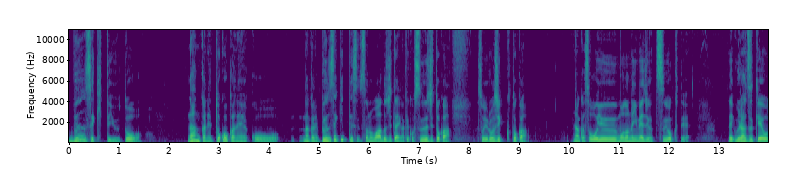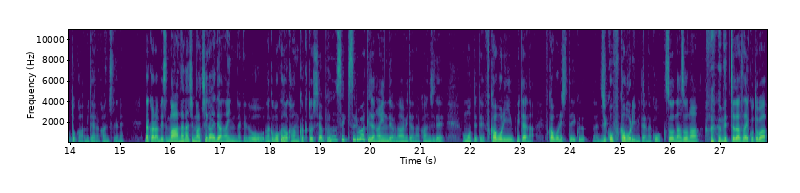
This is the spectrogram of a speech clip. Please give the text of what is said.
分析っていうとなんかねどこかねこうなんかね分析ってそのワード自体が結構数字とかそういうロジックとかなんかそういうもののイメージが強くてで裏付けをとかみたいな感じでね。だから別にまあながち間違いではないんだけどなんか僕の感覚としては分析するわけじゃないんだよなみたいな感じで思ってて深掘りみたいな深掘りしていく自己深掘りみたいなこうクソ謎な めっちゃダサい言葉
